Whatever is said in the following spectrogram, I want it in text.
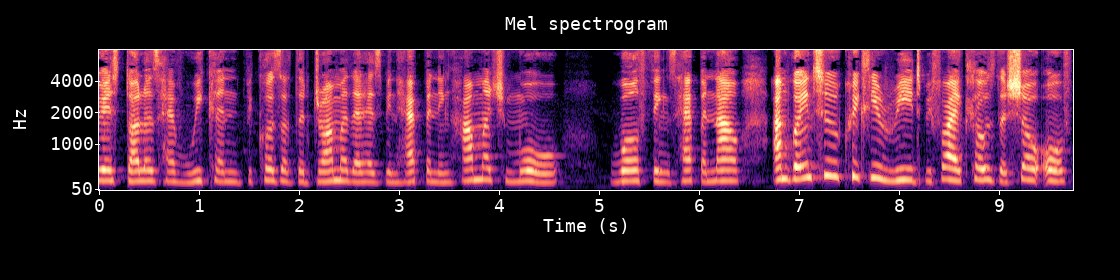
US dollars have weakened because of the drama that has been happening. How much more will things happen? Now, I'm going to quickly read before I close the show off.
